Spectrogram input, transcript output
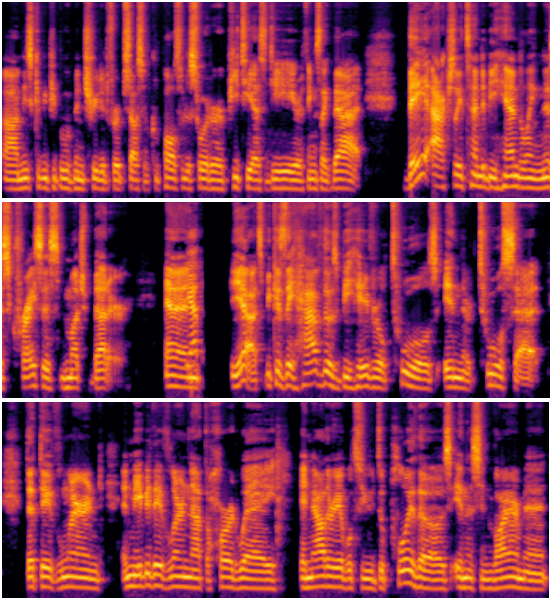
Um, these could be people who've been treated for obsessive compulsive disorder, or PTSD, or things like that. They actually tend to be handling this crisis much better. And yep. Yeah, it's because they have those behavioral tools in their tool set that they've learned, and maybe they've learned that the hard way, and now they're able to deploy those in this environment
